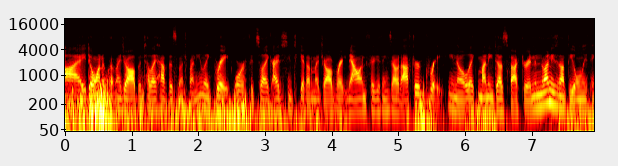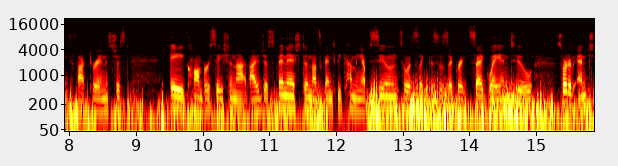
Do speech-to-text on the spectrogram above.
I don't want to quit my job until I have this much money, like great. Or if it's like, I just need to get out of my job right now and figure things out after, great. You know, like money does factor in. And money's not the only thing to factor in. It's just, a conversation that I just finished and that's going to be coming up soon. So it's like this is a great segue into sort of ent-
